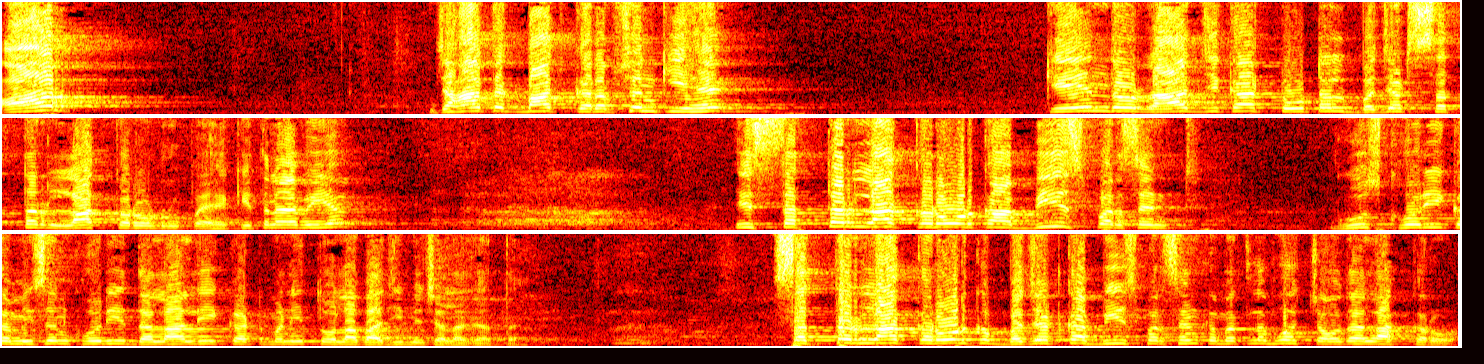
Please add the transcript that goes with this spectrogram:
और जहाँ तक बात करप्शन की है, केंद्र और राज्य का टोटल बजट 70 लाख करोड़ रुपए है। कितना है भैया? इस 70 लाख करोड़ का 20 परसेंट घूसखोरी, कमीशनखोरी, दलाली, कटमनी, तोलाबाजी में चला जाता है। 70 लाख करोड़ का बजट का 20 परसेंट का मतलब हुआ 14 लाख करोड़।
